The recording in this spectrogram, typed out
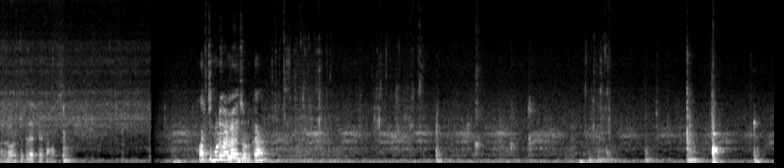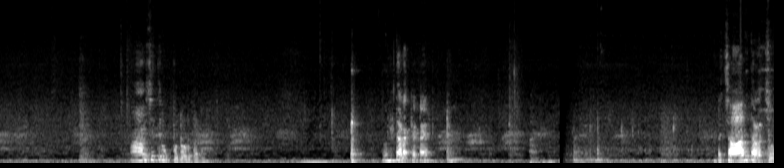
വെള്ളം എടുത്തിട്ട് വരട്ടെ കുറച്ചും കൂടി വെള്ളം ഒഴിച്ചു കൊടുക്കാം. ആവശ്യത്തിന് ഉപ്പിട്ട് കൊടുക്കട്ടെ. ഒന്ന് തിളക്കട്ടെ. അപ്പം ചാറ് തിളച്ചു.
